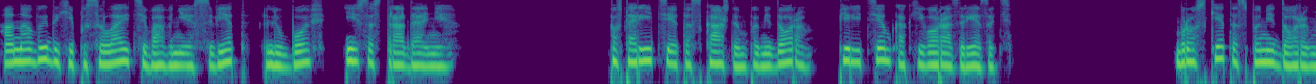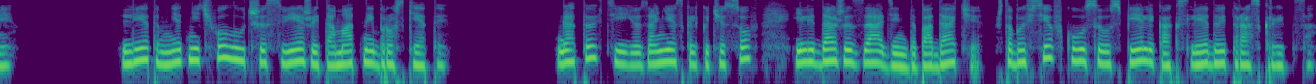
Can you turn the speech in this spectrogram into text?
а на выдохе посылайте вовне свет, любовь и сострадание. Повторите это с каждым помидором перед тем, как его разрезать. Брускета с помидорами. Летом нет ничего лучше свежей томатной брускеты. Готовьте ее за несколько часов или даже за день до подачи, чтобы все вкусы успели как следует раскрыться.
